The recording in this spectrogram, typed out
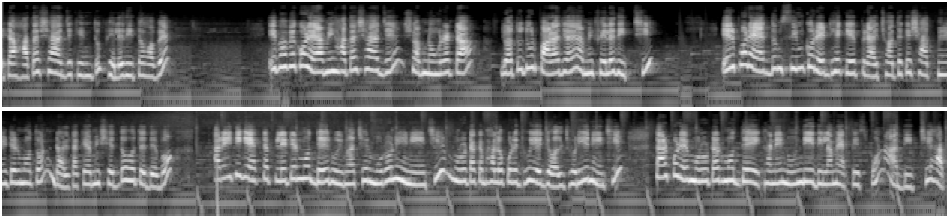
এটা হাতার সাহায্যে কিন্তু ফেলে দিতে হবে। এভাবে করে আমি হাতার সাহায্যে সব নোংরাটা যতদূর পারা যায় আমি ফেলে দিচ্ছি। এরপরে একদম সিম করে ঢেকে প্রায় ছ থেকে সাত মিনিটের মতন ডালটাকে আমি সেদ্ধ হতে দেব। আর এইদিকে একটা প্লেটের মধ্যে রুই মাছের মুড়ো নিয়ে নিয়েছি। মুড়োটাকে ভালো করে ধুয়ে জল ঝরিয়ে নিয়েছি। তারপরে মুড়োটার মধ্যে এখানে নুন দিয়ে দিলাম এক স্পুন আর দিচ্ছি হাফ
